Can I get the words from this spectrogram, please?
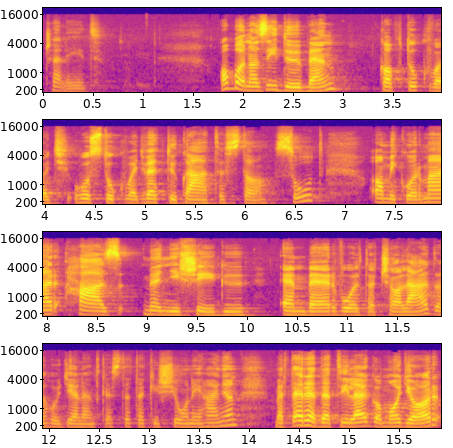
cseléd. Abban az időben, kaptuk, vagy hoztuk, vagy vettük át ezt a szót, amikor már ház mennyiségű ember volt a család, ahogy jelentkeztetek is jó néhányan, mert eredetileg a magyar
